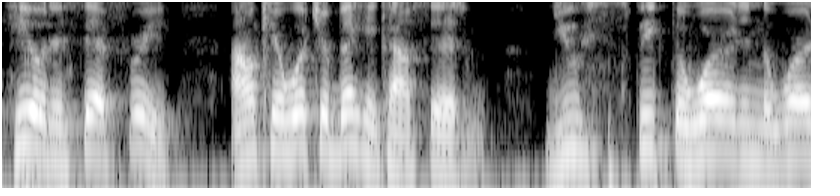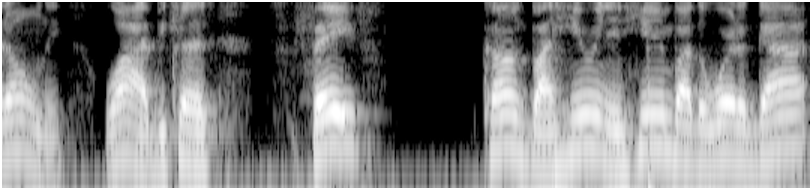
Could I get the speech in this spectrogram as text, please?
healed and set free, I don't care what your bank account says. You speak the word and the word only. Why? Because faith comes by hearing and hearing by the word of God,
